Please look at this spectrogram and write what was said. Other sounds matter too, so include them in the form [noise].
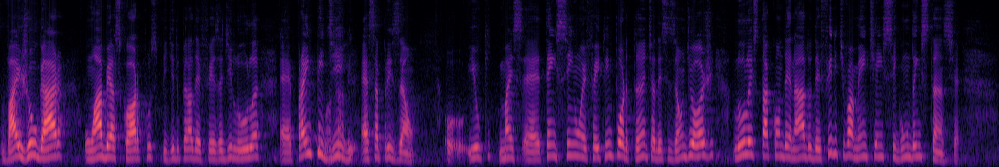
vai julgar um habeas corpus pedido pela defesa de Lula é, para impedir essa prisão. O, e o que, mas é, tem sim um efeito importante a decisão de hoje. Lula está condenado definitivamente em segunda instância.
